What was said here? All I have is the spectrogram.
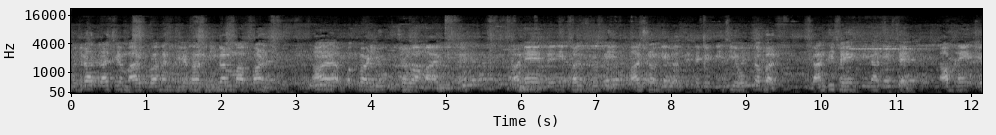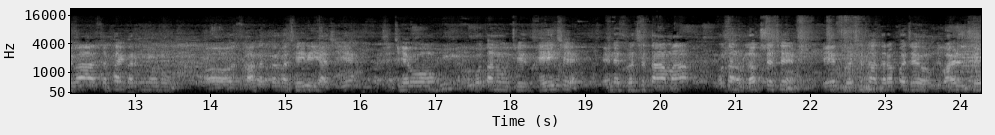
ગુજરાત રાજ્ય માર્ગ વાહન વ્યવહાર નિગમમાં પણ આ પખવાડિયું ઉજવવામાં આવ્યું છે. અને તેની ફલશ્રુતિ આજનો દિવસ એટલે કે બીજી ઓક્ટોબર ગાંધી જયંતિના દિવસે આપણે એવા સફાઈ કર્મીઓનું સ્વાગત કરવા જઈ રહ્યા છીએ. જેઓ પોતાનું જે ધ્યેય છે, એને સ્વચ્છતામાં પોતાનું લક્ષ્ય છે, એ સ્વચ્છતા તરફ જ વાળ્યું છે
